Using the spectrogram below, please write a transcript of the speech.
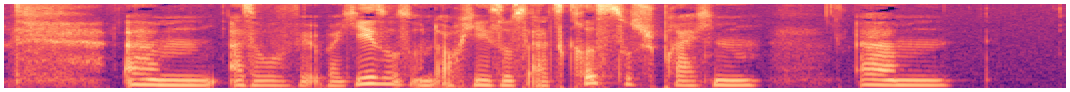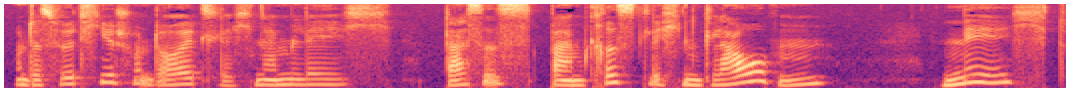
ähm, also wo wir über Jesus und auch Jesus als Christus sprechen. Ähm, und das wird hier schon deutlich, nämlich, dass es beim christlichen Glauben nicht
